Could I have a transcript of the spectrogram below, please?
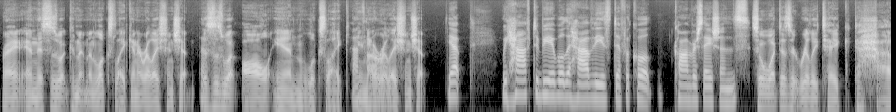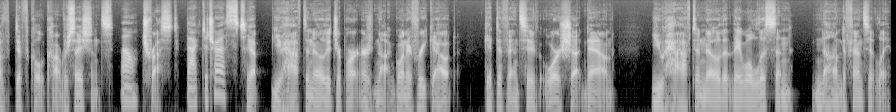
Right. And this is what commitment looks like in a relationship. That's this is what all in looks like in your relationship. Yep we have to be able to have these difficult conversations. So, what does it really take to have difficult conversations? Oh, trust. Back to trust. Yep. You have to know that your partner's not going to freak out, get defensive, or shut down. You have to know that they will listen non defensively.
